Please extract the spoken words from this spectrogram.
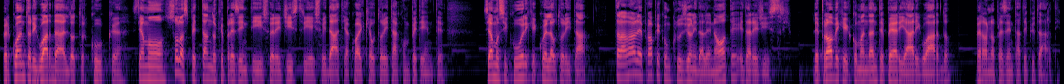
per quanto riguarda il dottor Cook, stiamo solo aspettando che presenti i suoi registri e i suoi dati a qualche autorità competente. Siamo sicuri che quell'autorità trarrà le proprie conclusioni dalle note e dai registri. Le prove che il comandante Perry ha a riguardo verranno presentate più tardi.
